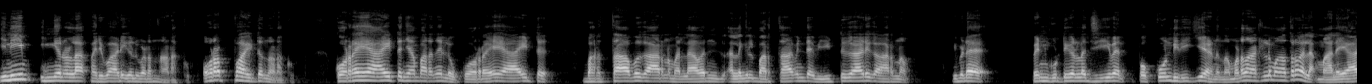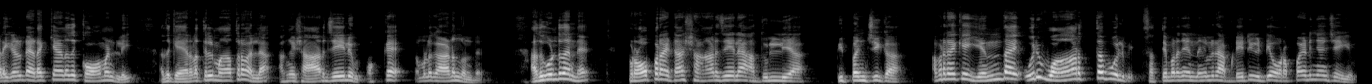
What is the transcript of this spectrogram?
ഇനിയും ഇങ്ങനെയുള്ള പരിപാടികൾ ഇവിടെ നടക്കും. ഉറപ്പായിട്ടും നടക്കും. കുറേ ആയിട്ട് ഞാൻ പറഞ്ഞല്ലോ കുറേ ആയിട്ട് ഭർത്താവ് കാരണം അല്ല അവൻ അല്ലെങ്കിൽ ഭർത്താവിന്റെ വീട്ടുകാർ കാരണം ഇവിടെ പെൺകുട്ടികളുടെ ജീവൻ പൊക്കോണ്ടിരിക്കുകയാണ്. നമ്മുടെ നാട്ടിൽ മാത്രമല്ല മലയാളികളുടെ ഇടയ്ക്കാണ് ഇത് കോമൺലി അത് കേരളത്തിൽ മാത്രമല്ല അങ്ങ് ഷാർജയിലും ഒക്കെ നമ്മൾ കാണുന്നുണ്ട്. അതുകൊണ്ട് തന്നെ പ്രോപ്പറായിട്ട് ആ ഷാർജയിലെ അതുല്യ വിപ്പഞ്ചിക അവരുടെയൊക്കെ എന്താ ഒരു വാർത്ത പോലും സത്യം പറഞ്ഞാൽ എന്തെങ്കിലും ഒരു അപ്ഡേറ്റ് കിട്ടിയാൽ ഉറപ്പായിട്ടും ഞാൻ ചെയ്യും.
